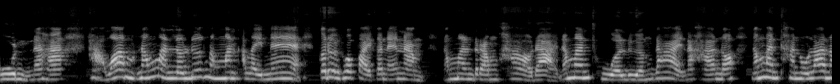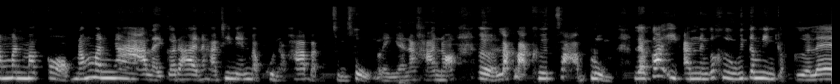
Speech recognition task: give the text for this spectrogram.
คุณนะคะ ถามว่าน้ำมันเราเลือกน้ำมันอะไรแม่ ก็โดยทั่วไปก็แนะนำน้ำมันรำข้าวได้ น้ำมันถั่วเหลืองได้นะคะเนาะน้ำมันคาโนล่าน้ำมันมะกอกน้ำมันงาอะไรก็ได้นะคะ ที่เน้นแบบคุณภาพแบบสูงๆอะไรเงี้ยนะคะเนาะเออหลักๆ คือ 3 กลุ่ม แล้วก็อีกอันหนึงก็คือวิตามินกับเกลือแร่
